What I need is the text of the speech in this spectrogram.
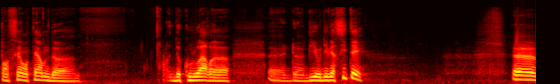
penser en termes de, couloirs euh, euh, de biodiversité. Euh,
